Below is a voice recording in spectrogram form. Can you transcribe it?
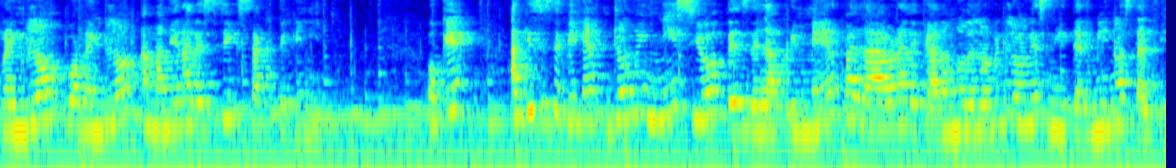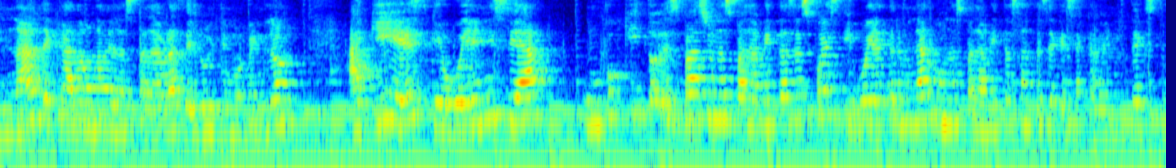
renglón por renglón a manera de zigzag pequeñito. ¿Ok? Aquí si se fijan, yo no inicio desde la primera palabra de cada uno de los renglones ni termino hasta el final de cada una de las palabras del último renglón. Aquí es que voy a iniciar un poquito despacio unas palabritas después y voy a terminar unas palabritas antes de que se acabe mi texto.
